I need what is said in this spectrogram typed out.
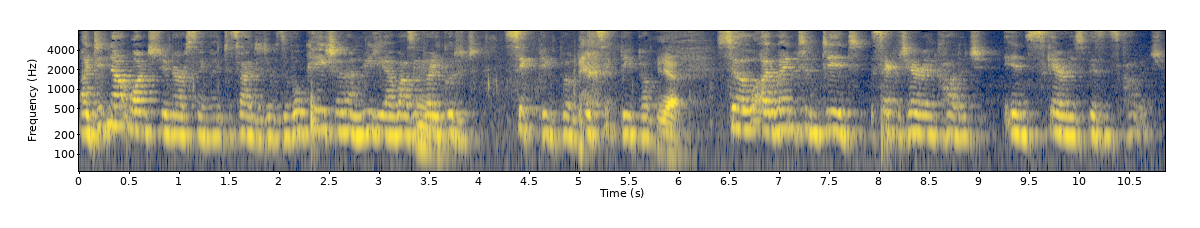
I did not want to do nursing. I decided it was a vocation, and really, I wasn't very Mm. good at sick people, with sick people. Yeah. So I went and did secretarial college in Skerry's Business College,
